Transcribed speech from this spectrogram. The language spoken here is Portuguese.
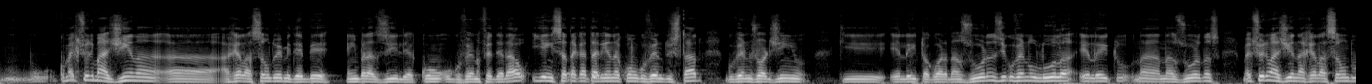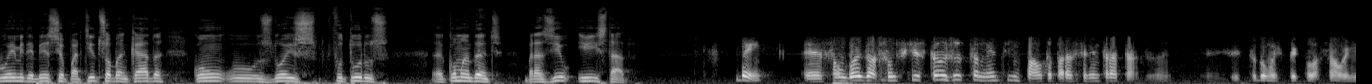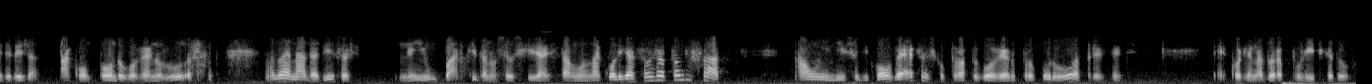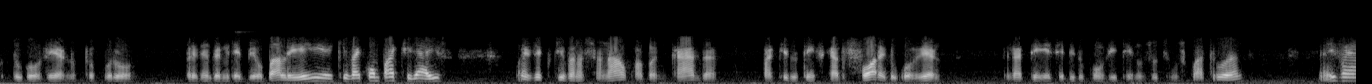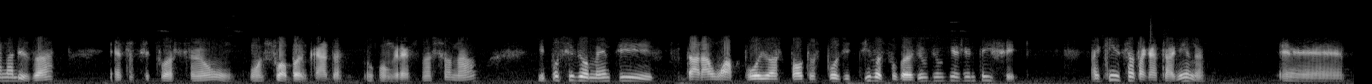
como é que o senhor imagina a, a, relação do MDB em Brasília com o governo federal e em Santa Catarina com o governo do estado? Governo Jorginho, que eleito agora nas urnas, e governo Lula, eleito na, nas urnas. Como é que o senhor imagina a relação do MDB, seu partido, sua bancada, com os dois futuros eh, comandantes, Brasil e Estado? Bem, é, são dois assuntos que estão justamente em pauta para serem tratados. Né? Existe toda uma especulação, o MDB já está compondo o governo Lula, mas não é nada disso. Nenhum partido, a não ser os que já estavam na coligação, já estão de fato. Há um início de conversas que o próprio governo procurou, a presidente, é, coordenadora política do, do governo procurou o presidente do MDB, o Baleia, que vai compartilhar isso com a Executiva Nacional, com a bancada. O partido tem ficado fora do governo já tem recebido o convite nos últimos quatro anos, né, e vai analisar essa situação com a sua bancada no Congresso Nacional e possivelmente dará um apoio às pautas positivas para o Brasil do que a gente tem feito. Aqui em Santa Catarina, é,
